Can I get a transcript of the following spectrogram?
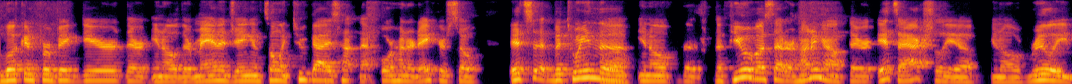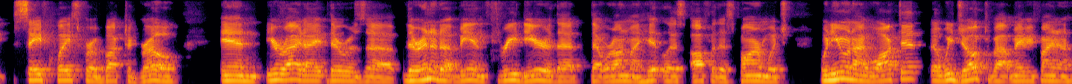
looking for big deer. They're you know they're managing, and it's only two guys hunting that 400 acres. So it's uh, between the you know the, the few of us that are hunting out there it's actually a you know really safe place for a buck to grow. And you're right i there was a there ended up being three deer that that were on my hit list off of this farm which when you and i walked it uh, we joked about maybe finding a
